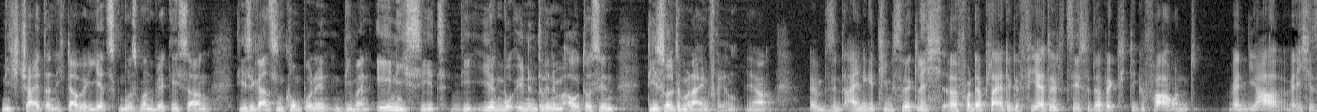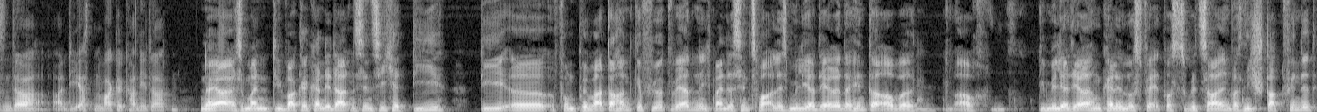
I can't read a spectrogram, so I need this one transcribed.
nicht scheitern. Ich glaube, jetzt muss man wirklich sagen, diese ganzen Komponenten, die man eh nicht sieht, die irgendwo innen drin im Auto sind, die sollte man einfrieren. Ja. Ähm, sind einige Teams wirklich äh, von der Pleite gefährdet? Siehst du da wirklich die Gefahr? Und wenn ja, welche sind da die ersten Wackelkandidaten? Naja, also mein, die Wackelkandidaten sind sicher die, die äh, von privater Hand geführt werden. Ich meine, das sind zwar alles Milliardäre dahinter, aber auch die Milliardäre haben keine Lust für etwas zu bezahlen, was nicht stattfindet.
